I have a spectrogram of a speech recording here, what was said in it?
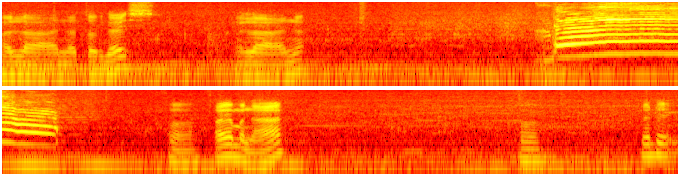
Wala na to guys. Wala na. Oh, ayaw mo na? Oh. Dali.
